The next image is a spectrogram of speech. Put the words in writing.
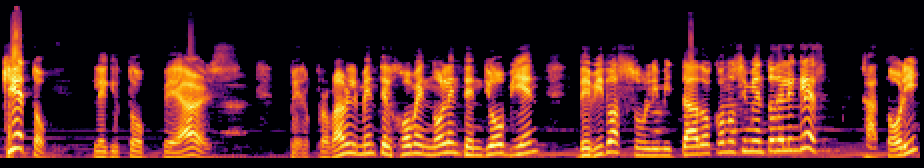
¡Quieto! le gritó Pears. Pero probablemente el joven no le entendió bien debido a su limitado conocimiento del inglés. Hattori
